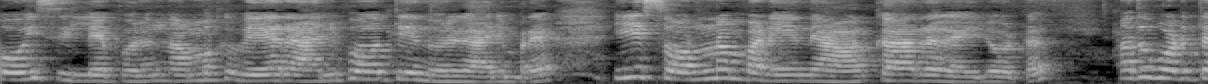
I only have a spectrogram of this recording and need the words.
വോയിസ് ഇല്ലേ പോലും നമുക്ക് വേറെ അനുഭവത്തിൽ നിന്നൊരു കാര്യം പറയാം. ഈ സ്വർണം പണിയുന്ന ആൾക്കാരുടെ കയ്യിലോട്ട് അത് കൊടുത്ത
